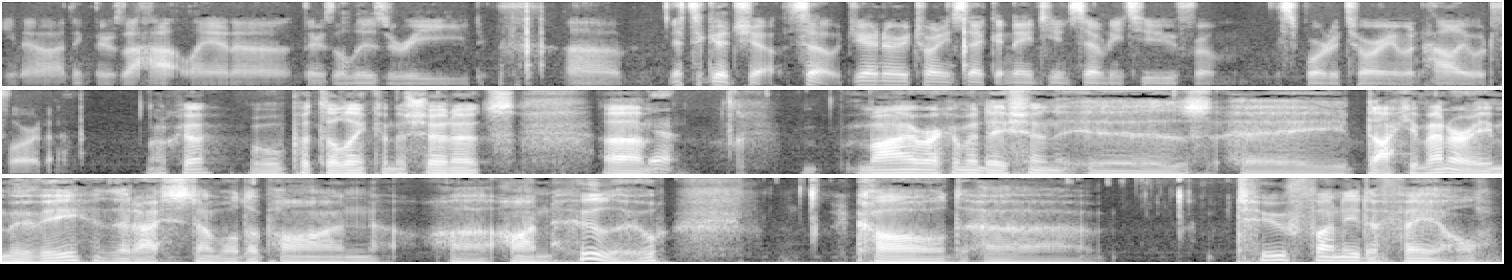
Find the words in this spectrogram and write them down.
you know I think there's a Hot 'Lanta. There's a Liz Reed. Um, it's a good show. So January twenty second, nineteen seventy two, from the Sportatorium in Hollywood, Florida. Okay, we'll put the link in the show notes. Um, Yeah. My recommendation is a documentary movie that I stumbled upon uh, on Hulu called uh, "Too Funny to Fail."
